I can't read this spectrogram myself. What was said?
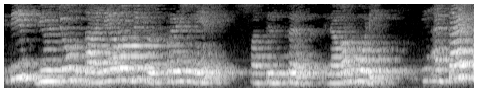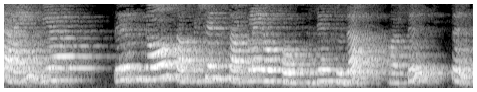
It is due to the anaerobic respiration in muscle cells in our body. At that time, we are there is no sufficient supply of oxygen to the muscle cells.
